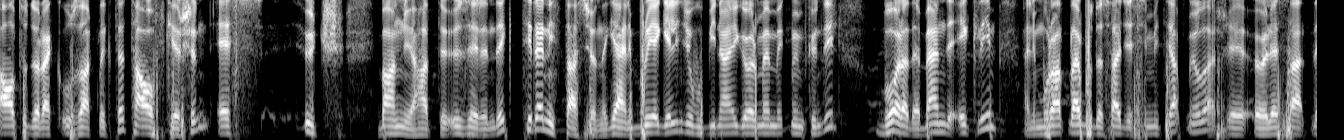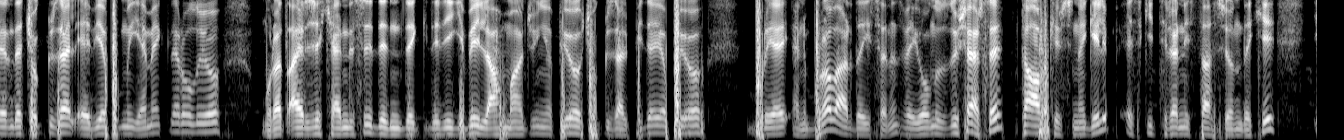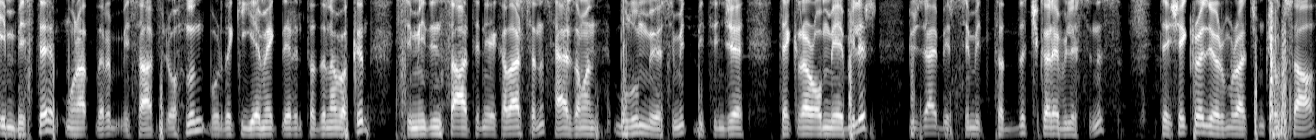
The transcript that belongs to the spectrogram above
6 durak uzaklıkta Taufkirchen S 3 banliyö hattı üzerindeki tren istasyonu. Yani buraya gelince bu binayı görmemek mümkün değil. Bu arada ben de ekleyeyim. Hani Muratlar burada sadece simit yapmıyorlar. Ee, öğle saatlerinde çok güzel ev yapımı yemekler oluyor. Murat ayrıca kendisi dediği gibi lahmacun yapıyor. Çok güzel pide yapıyor. Buraya hani buralardaysanız ve yolunuz düşerse Taafkirşin'e gelip eski tren istasyonundaki imbiste Muratların misafiri olun. Buradaki yemeklerin tadına bakın. Simidin saatini yakalarsanız her zaman bulunmuyor simit. Bitince tekrar olmayabilir. Güzel bir simit tadı da çıkarabilirsiniz. Teşekkür ediyorum Muratçım. Çok sağ ol.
